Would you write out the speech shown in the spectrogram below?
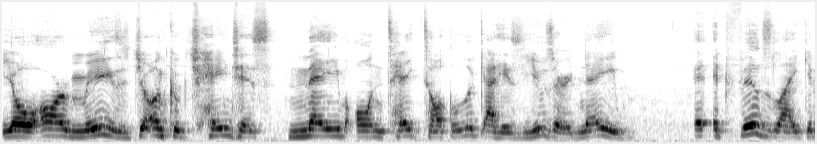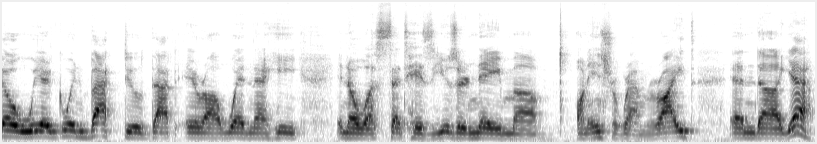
Yo, armies, Jungkook changed his name on TikTok. Look at his username. It, it feels like, you know, we are going back to that era when uh, he, you know, uh, set his username uh, on Instagram, right? And uh, yeah,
